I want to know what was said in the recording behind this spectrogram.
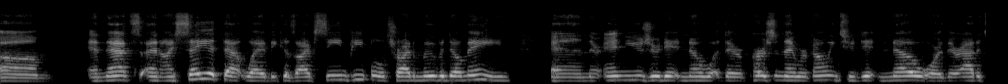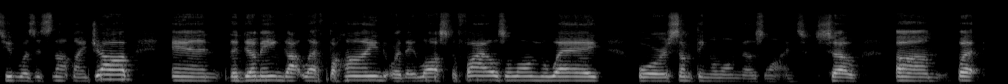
Um, and that's and i say it that way because i've seen people try to move a domain and their end user didn't know what their person they were going to didn't know or their attitude was it's not my job and the domain got left behind or they lost the files along the way or something along those lines. So um, but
